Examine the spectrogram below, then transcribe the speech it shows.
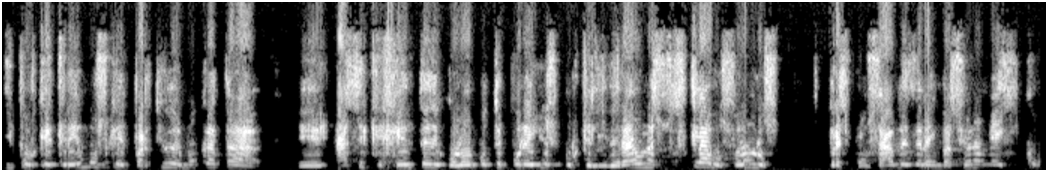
y porque creemos que el Partido Demócrata eh, hace que gente de color vote por ellos porque lideraron a sus esclavos, fueron los responsables de la invasión a México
